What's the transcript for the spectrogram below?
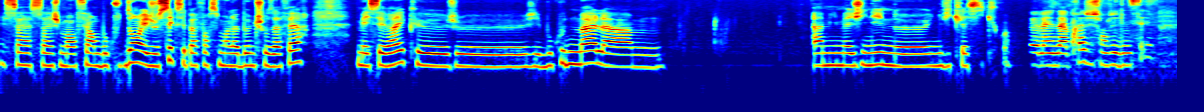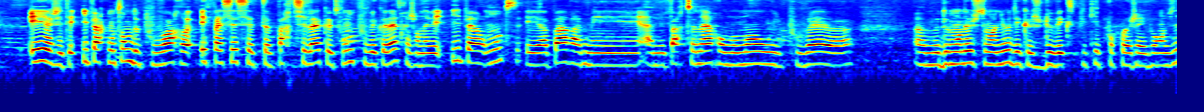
Et ça, ça je m'enferme beaucoup dedans et je sais que c'est pas forcément la bonne chose à faire, mais c'est vrai que j'ai beaucoup de mal à, à m'imaginer une, une, vie classique. Euh, l'année d'après, j'ai changé de lycée. Et j'étais hyper contente de pouvoir effacer cette partie-là que tout le monde pouvait connaître et j'en avais hyper honte. Et à part à mes, à mes partenaires au moment où ils pouvaient euh, me demander justement un nude et que je devais expliquer pourquoi j'avais pas envie,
